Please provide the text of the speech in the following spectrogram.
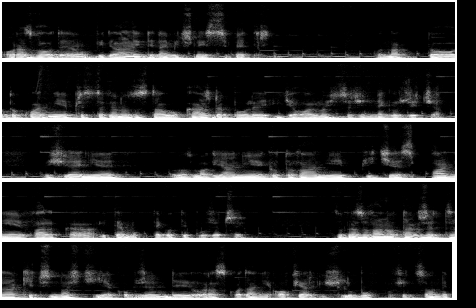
oraz wodę w idealnej dynamicznej symetrii. Ponadto dokładnie przedstawione zostało każde pole i działalność codziennego życia. Myślenie, rozmawianie, gotowanie, picie, spanie, walka i temu, tego typu rzeczy. Zobrazowano także takie czynności jak obrzędy oraz składanie ofiar i ślubów poświęconych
